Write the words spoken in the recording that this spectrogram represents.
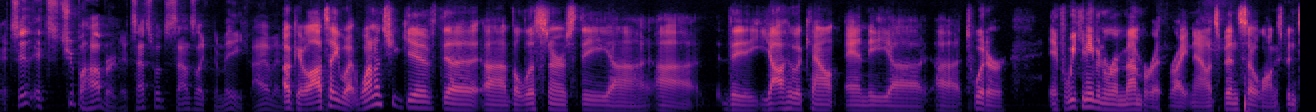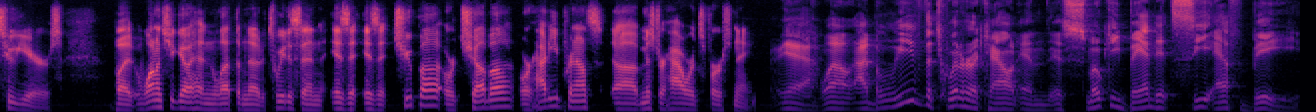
It's it's Chupa Hubbard. It's that's what it sounds like to me. I haven't. Okay, well I'll tell you what. Why don't you give the uh, the listeners the uh, uh, the Yahoo account and the uh, uh, Twitter, if we can even remember it right now. It's been so long. It's been two years. But why don't you go ahead and let them know to tweet us in? Is it is it Chupa or Chuba or how do you pronounce uh, Mr. Howard's first name? Yeah, well, I believe the Twitter account and is Smoky Bandit CFB,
